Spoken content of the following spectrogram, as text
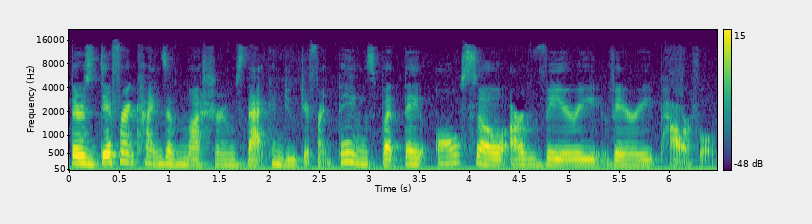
There's different kinds of mushrooms that can do different things, but they also are very, very powerful.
